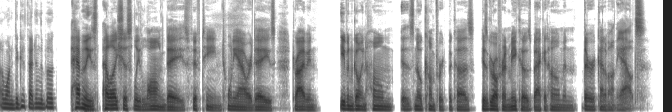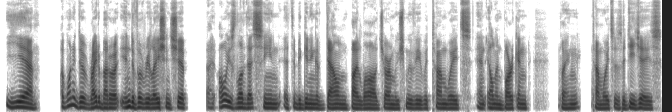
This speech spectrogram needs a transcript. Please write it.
I wanted to get that in the book having these hellaciously long days 15 20 hour days driving even going home is no comfort because his girlfriend miko's back at home and they're kind of on the outs. Yeah. I wanted to write about an end of a relationship. I always love that scene at the beginning of down by law jarmusch movie with tom waits and ellen barkin playing Tom Waits is the DJ's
